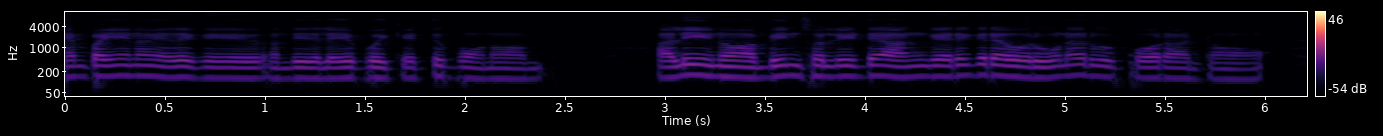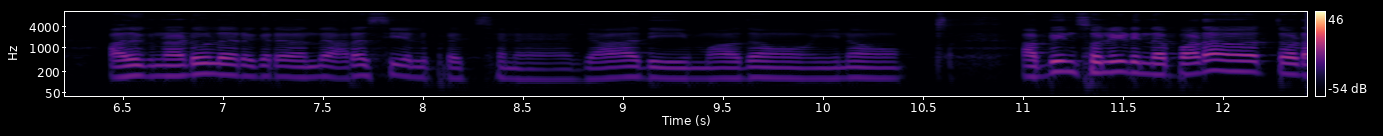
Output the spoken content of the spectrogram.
என் பையனும் எதுக்கு வந்து இதிலேயே போய் கெட்டு போகணும் அழியணும் அப்படின்னு சொல்லிட்டு அங்கே இருக்கிற ஒரு உணர்வு போராட்டம் அதுக்கு நடுவில் இருக்கிற வந்து அரசியல் பிரச்சனை ஜாதி மதம் இனம் அப்படின்னு சொல்லிட்டு இந்த படத்தோட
